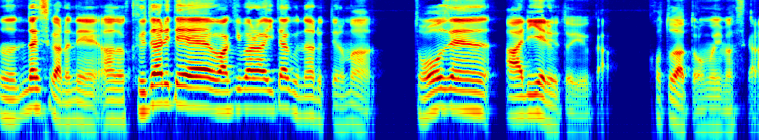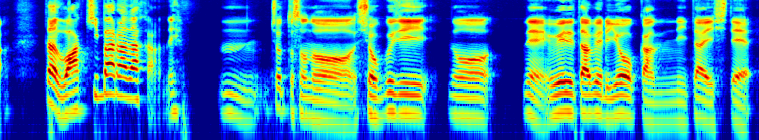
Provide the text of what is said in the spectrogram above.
うん、ですからね、あの、下りで脇腹が痛くなるっていうのは、まあ、当然あり得るというか、ことだと思いますから。ただ、脇腹だからね。うん、ちょっとその、食事の、ね、上で食べる羊羹に対して、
